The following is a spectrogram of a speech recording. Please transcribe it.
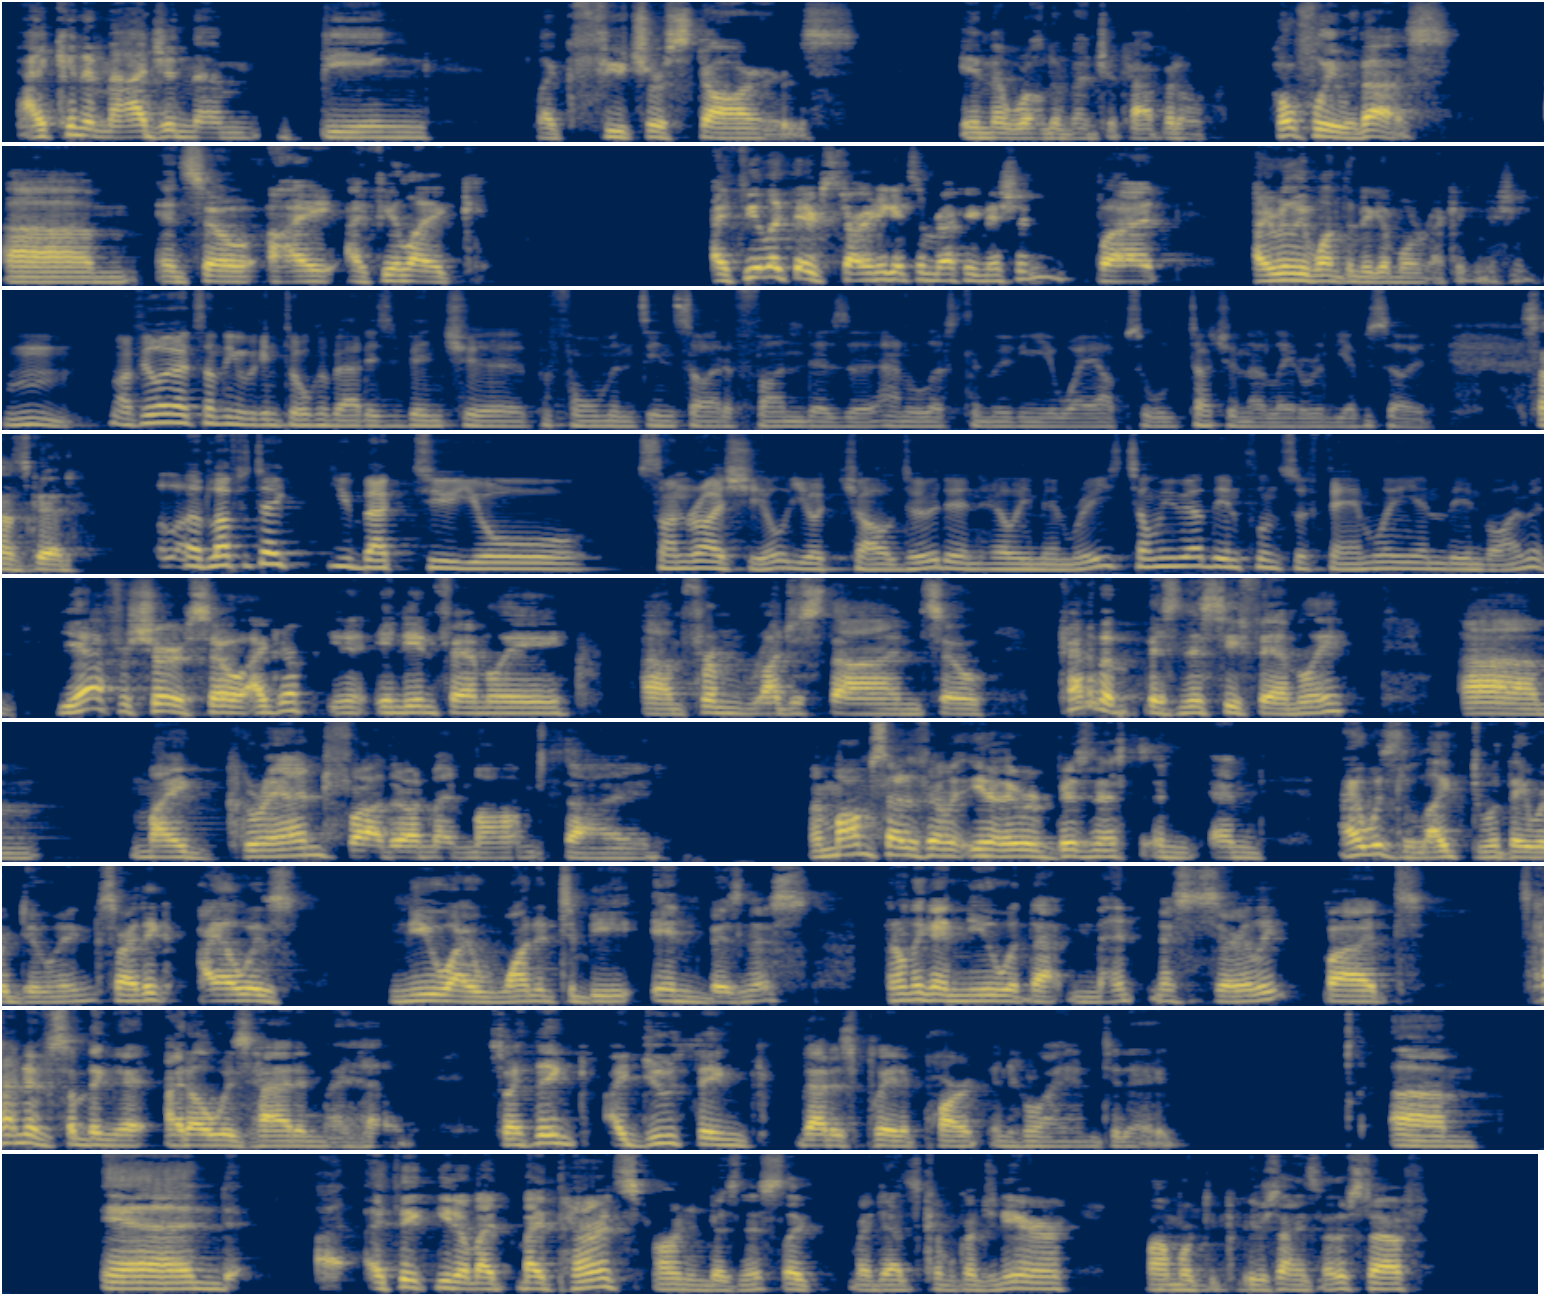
I can imagine them being like future stars in the world of venture capital. Hopefully, with us. Um, and so I I feel like I feel like they're starting to get some recognition, but I really want them to get more recognition. Mm. I feel like that's something we can talk about is venture performance inside a fund as an analyst and moving your way up. So we'll touch on that later in the episode. Sounds good. I'd love to take you back to your Sunrise Sheel, your childhood and early memories. Tell me about the influence of family and the environment. Yeah, for sure. So I grew up in an Indian family um, from Rajasthan, so kind of a businessy family. Um, my grandfather on my mom's side, my mom's side of the family, you know, they were in business, and and I always liked what they were doing. So I think I always knew I wanted to be in business. I don't think I knew what that meant necessarily, but it's kind of something that I'd always had in my head. So I think I do think that has played a part in who I am today. Um, and I, I think you know my my parents aren't in business. Like my dad's a chemical engineer, mom worked in computer science, other stuff.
